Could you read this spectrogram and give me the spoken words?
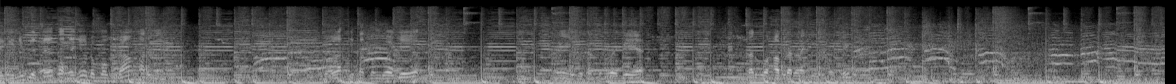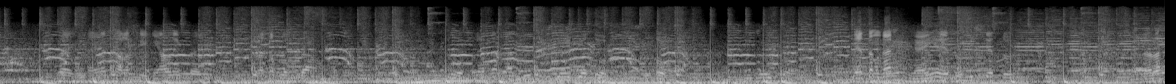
Udah gini biasanya katanya udah mau berangkat nih. Udahlah kita tunggu aja yuk. Nih kita tunggu aja ya. Ntar gua kabar lagi, oke? Bray, saya salah sinyal nih, Bray. Ternyata belum berangkat. Tuh, kelihatan kan tuh hijau tuh. Tuh. Kelihatan kan? Ya iya itu bisnya tuh. Udahlah.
